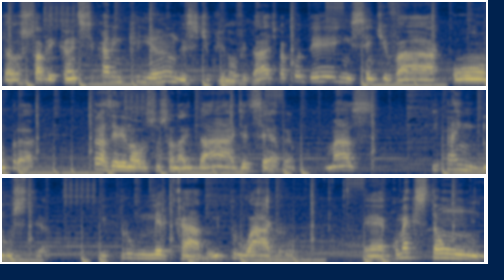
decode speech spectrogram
dos fabricantes ficarem criando esse tipo de novidade para poder incentivar a compra, trazerem novas funcionalidades, etc. Mas e para a indústria? E para o mercado? E para o agro? É, como é que estão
